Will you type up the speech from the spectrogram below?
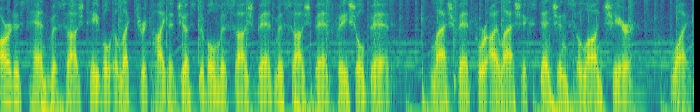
Artist Hand Massage Table Electric Height Adjustable Massage Bed Massage Bed Facial Bed, Lash Bed for Eyelash Extension Salon Chair, White.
